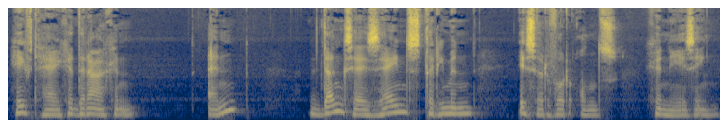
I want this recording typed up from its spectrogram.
heeft hij gedragen. En, dankzij zijn striemen, is er voor ons genezing.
